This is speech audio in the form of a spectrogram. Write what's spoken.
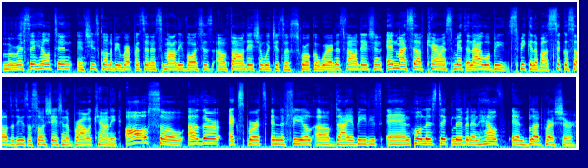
Marissa Hilton, and she's going to be representing Smiley Voices um, Foundation, which is a stroke awareness foundation, and myself, Karen Smith, and I will be speaking about Sickle Cell Disease Association of Broward County. Also, other experts in the field of diabetes and holistic living and health and blood pressure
